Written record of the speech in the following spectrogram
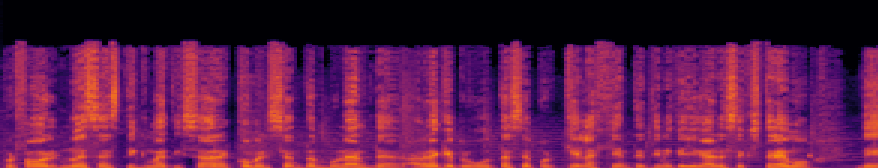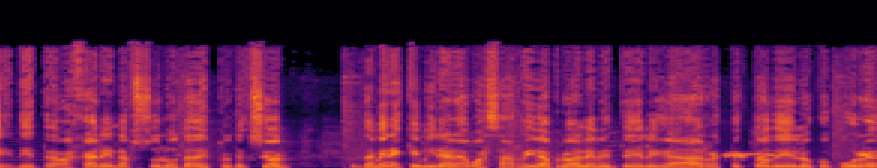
por favor, no es estigmatizar al comerciante ambulante. Habrá que preguntarse por qué la gente tiene que llegar a ese extremo de, de trabajar en absoluta desprotección. Pero también hay que mirar aguas arriba, probablemente delegada, respecto de lo que ocurre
